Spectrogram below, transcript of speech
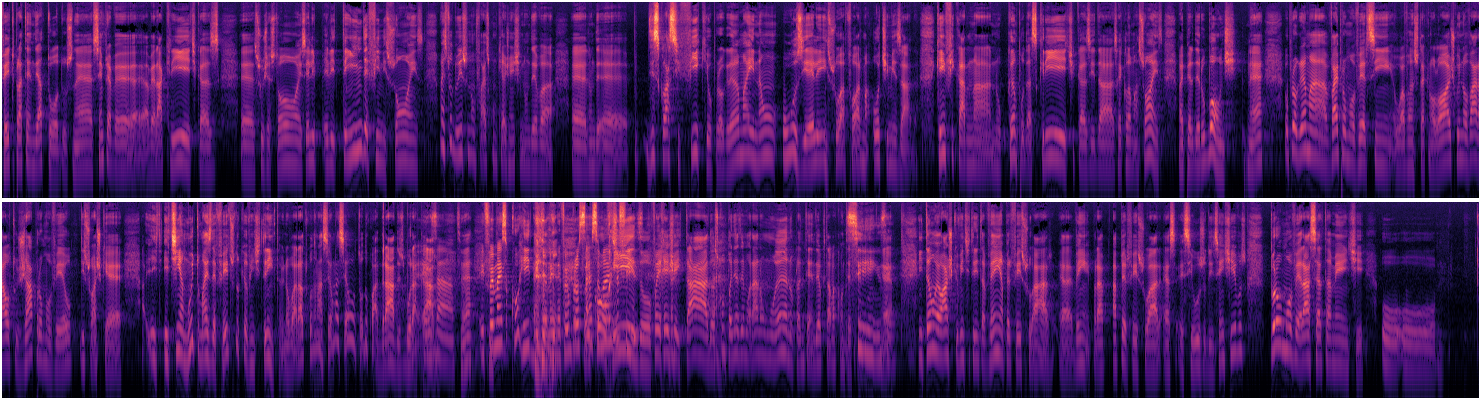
feito para atender a todos, né? Sempre haver, haverá críticas, é, sugestões, ele, ele tem indefinições, mas tudo isso não faz com que a gente não deva é, não de, é, desclassifique o programa e não use ele em sua forma otimizada. Quem ficar na, no campo das críticas e das reclamações vai perder o bonde. Né? O programa vai promover, sim, o avanço tecnológico. Inovar Alto já promoveu, isso acho que é. E, e tinha muito mais defeitos do que o 2030. O Inovar Alto, quando nasceu, nasceu todo quadrado, esburacado. Exato. Né? E foi mais corrido também, né? Foi um processo foi corrido, mais difícil. Foi rejeitado, as companhias demoraram um ano para entender o que estava acontecendo. Sim, é. sim. Então, eu acho que o 2030 vem aperfeiçoar, é, vem para aperfeiçoar essa, esse uso de incentivos promoverá certamente o, o,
